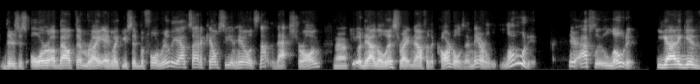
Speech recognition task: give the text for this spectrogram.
there's this aura about them, right? And like you said before, really outside of Kelce and Hill, it's not that strong. No. You go down the list right now for the Cardinals, and they are loaded. They're absolutely loaded. You got to give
